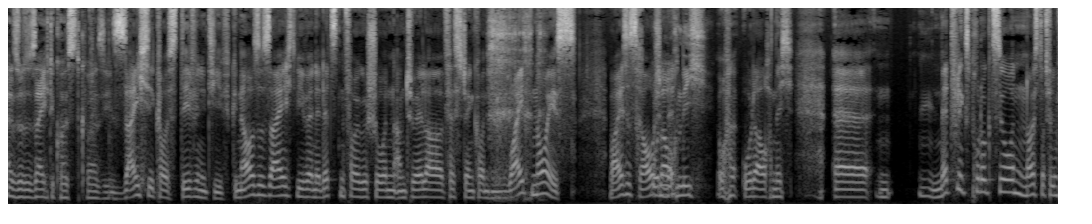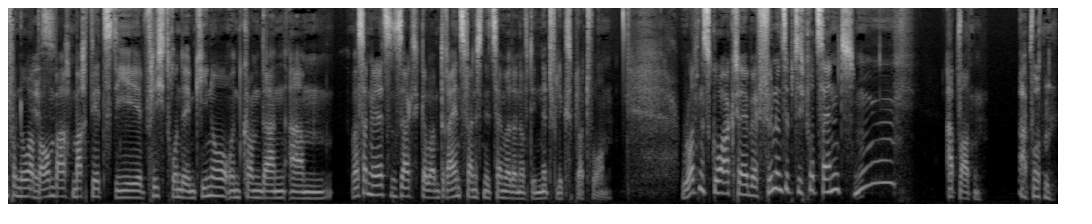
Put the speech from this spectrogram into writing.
Also seichte Kost quasi. Seichte Kost, definitiv. Genauso seicht, wie wir in der letzten Folge schon am Trailer feststellen konnten. White Noise, weißes Rauschen. Oder auch nicht. Oder auch nicht. Äh, Netflix-Produktion, neuester Film von Noah yes. Baumbach, macht jetzt die Pflichtrunde im Kino und kommt dann am, was hatten wir letztens gesagt? Ich glaube am 23. Dezember dann auf die Netflix-Plattform. Rotten Score aktuell bei 75 Prozent. Hm, abwarten. Abwarten.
